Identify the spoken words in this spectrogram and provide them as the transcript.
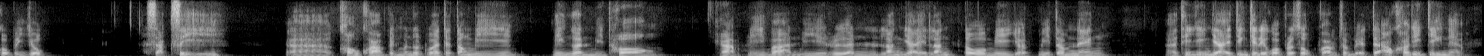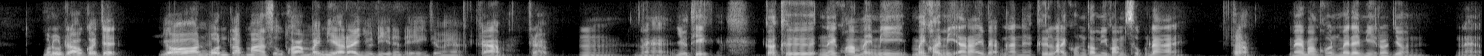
ก็ไปยกศักดิ์ศรีอาของความเป็นมนุษย์ว่าจะต้องมีมีเงินมีทองครับมีบ้านมีเรือนหลังใหญ่หลังโตมียศมีตำแหน่งอ่าที่ยิ่งใหญ่จึงจะเรียกว่าประสบความสำเร็จ แต่เอาเข้าจริง ๆ เนี่ย มนุษย์เราก็จะ ย้อนวนกลับมาสู่ความไม่มีอะไรอยู่ดีนั่นเองใช่ไหมฮะครับครับ อืมนะฮะอยู่ที่ก็คือในความไม่มีไม่ค่อยมีอะไรแบบนั้นเนี่ยคือหลายคนก็มีความสุขได้ ครับ แม้บางคนไม่ได้มีรถยนต์นะฮะ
